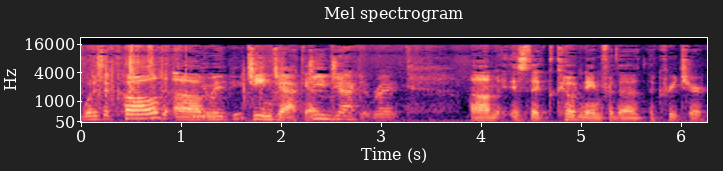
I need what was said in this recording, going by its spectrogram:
what is it called? Um, UAP? Jean jacket. Jean jacket, right? um, is the code name for the the creature.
